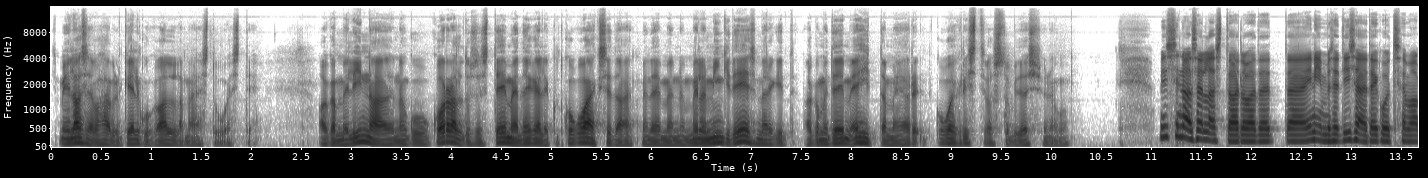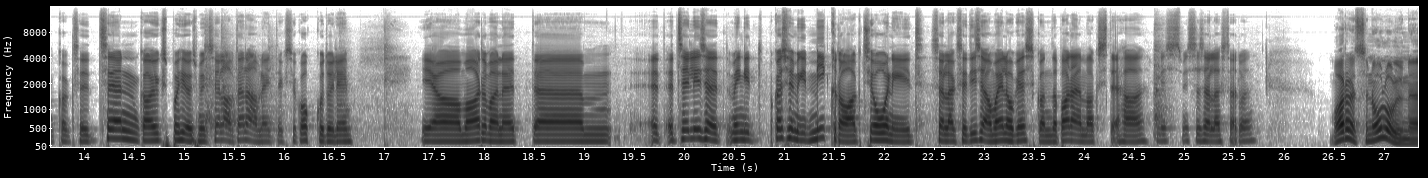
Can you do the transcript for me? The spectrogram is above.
siis me ei lase vahepeal kelguga alla mäest uuesti aga me linna nagu korralduses teeme tegelikult kogu aeg seda, et me teeme, meil on mingid eesmärgid, aga me teeme, ehitame ja kogu aeg risti vastupidi asju nagu. mis sina sellest arvad, et äh, inimesed ise tegutsema hakkaksid, see on ka üks põhjus, miks Elav tänav näiteks ju kokku tuli. ja ma arvan, et ähm, et, et sellised mingid, kasvõi mingid mikroaktsioonid selleks, et ise oma elukeskkonda paremaks teha, mis, mis sa sellest arvad? ma arvan, et see on oluline,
